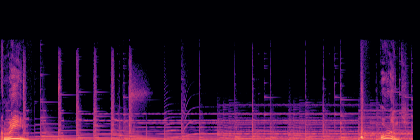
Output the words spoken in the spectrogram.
Cream. Orange.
